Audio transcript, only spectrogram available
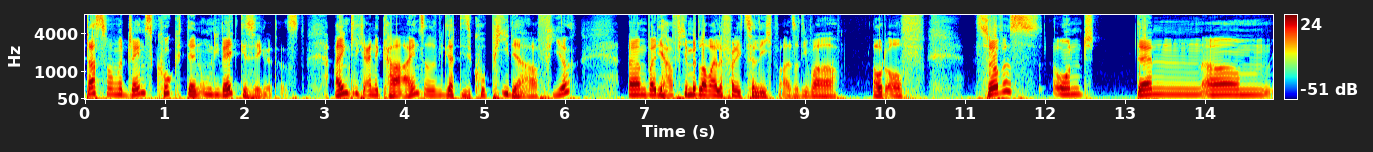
das, womit James Cook denn um die Welt gesegelt ist. Eigentlich eine K1, also wie gesagt, diese Kopie der H4, ähm, weil die H4 mittlerweile völlig zerlegt war. Also die war out of service und dann ähm,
